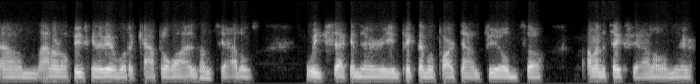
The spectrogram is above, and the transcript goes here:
Um, I don't know if he's going to be able to capitalize on Seattle's weak secondary and pick them apart downfield. So I'm going to take Seattle in there.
